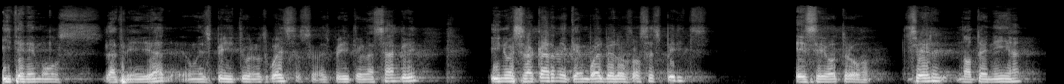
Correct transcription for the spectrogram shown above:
y tenemos la Trinidad, un espíritu en los huesos, un espíritu en la sangre y nuestra carne que envuelve los dos espíritus. Ese otro ser no tenía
